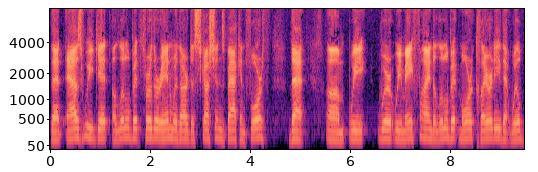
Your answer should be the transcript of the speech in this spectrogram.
that as we get a little bit further in with our discussions back and forth, that um, we we we may find a little bit more clarity that we'll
